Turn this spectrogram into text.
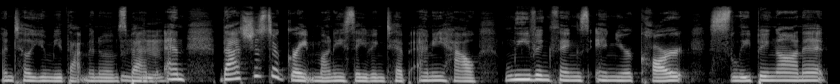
until you meet that minimum spend. Mm-hmm. And that's just a great money saving tip, anyhow. Leaving things in your cart, sleeping on it,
